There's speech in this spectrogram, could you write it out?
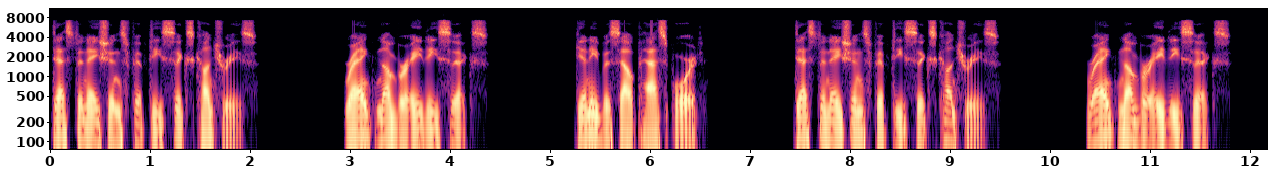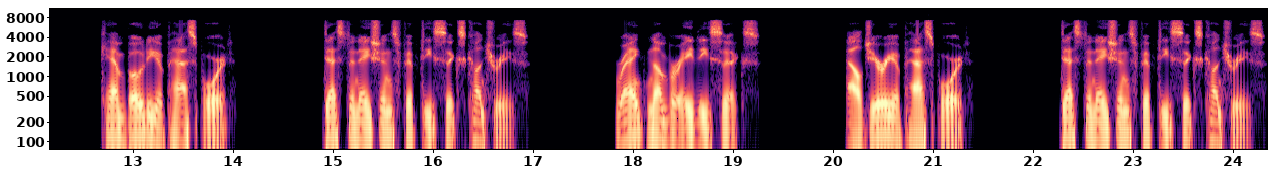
Destinations 56 countries. Rank number 86. Guinea-Bissau Passport. Destinations 56 countries. Rank number 86. Cambodia Passport. Destinations 56 countries. Rank number 86. Algeria Passport. Destinations 56 countries.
